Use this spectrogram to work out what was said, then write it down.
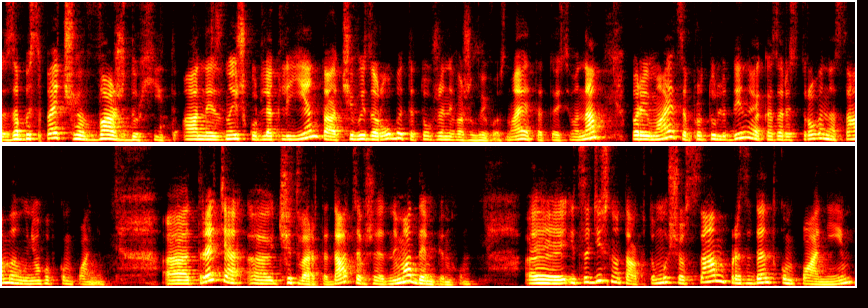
е, забезпечує ваш дохід, а не знижку для клієнта. Чи ви заробите, то вже не важливо. Знаєте, тобто вона переймається про ту людину, яка зареєстрована саме у нього в компанії. Третє, четверте, да, це вже нема демпінгу. Е, І це дійсно так, тому що сам президент компанії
